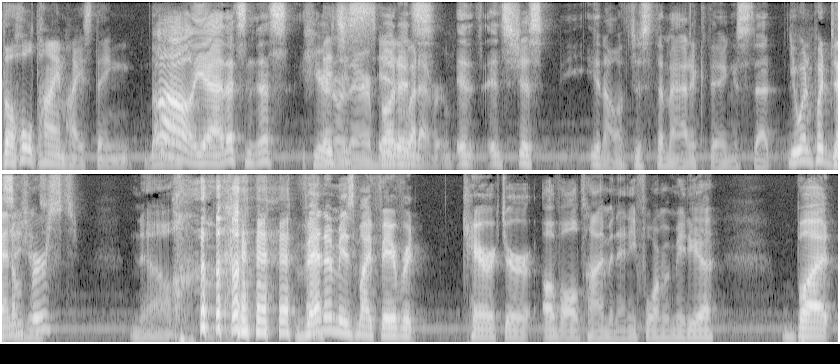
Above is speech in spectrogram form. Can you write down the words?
the whole time heist thing. though. oh yeah that's that's here or there eh, but it- it's whatever. it, it's just you know just thematic things that you wouldn't put Venom first? no venom is my favorite character of all time in any form of media but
